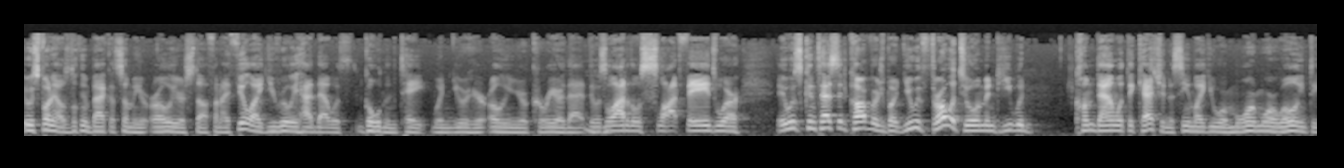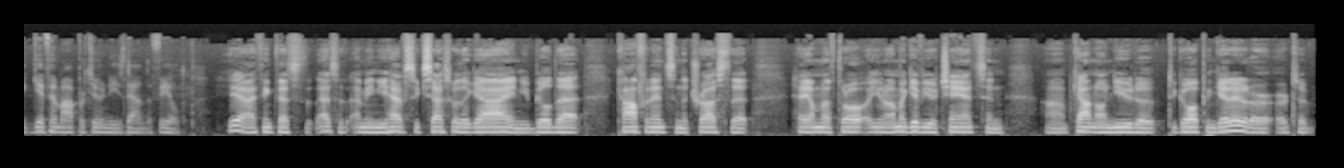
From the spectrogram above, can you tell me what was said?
It was funny. I was looking back at some of your earlier stuff, and I feel like you really had that with Golden Tate when you were here early in your career. That there was a lot of those slot fades where it was contested coverage, but you would throw it to him, and he would come down with the catch, and it seemed like you were more and more willing to give him opportunities down the field. Yeah, I think that's that's. I mean, you have success with a guy, and you build that confidence and the trust that, hey, I'm going to throw. You know, I'm going to give you a chance, and um, counting on you to, to go up and get it, or, or to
